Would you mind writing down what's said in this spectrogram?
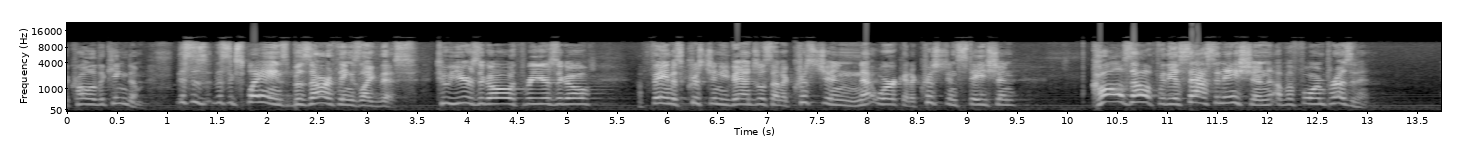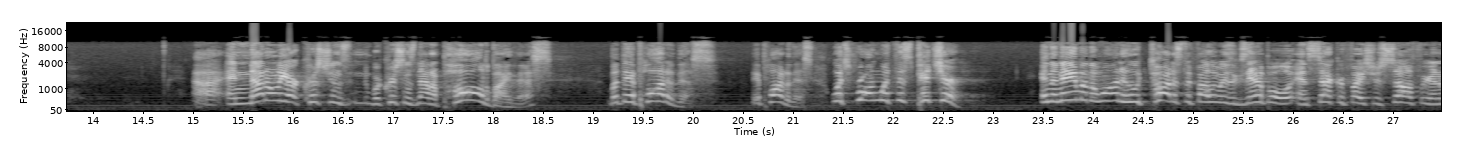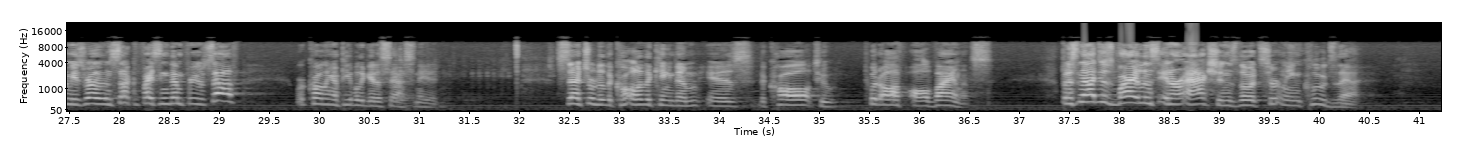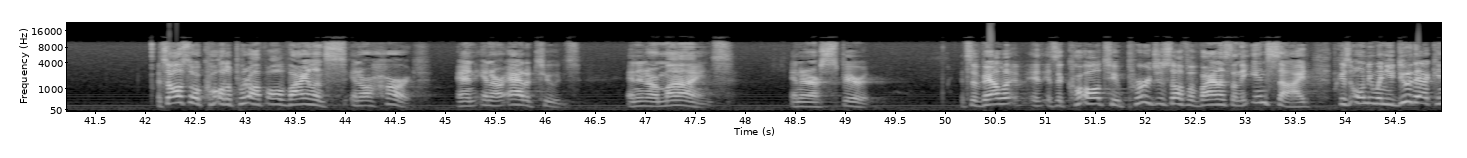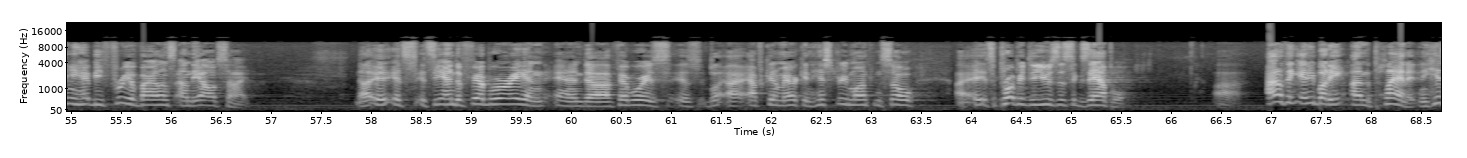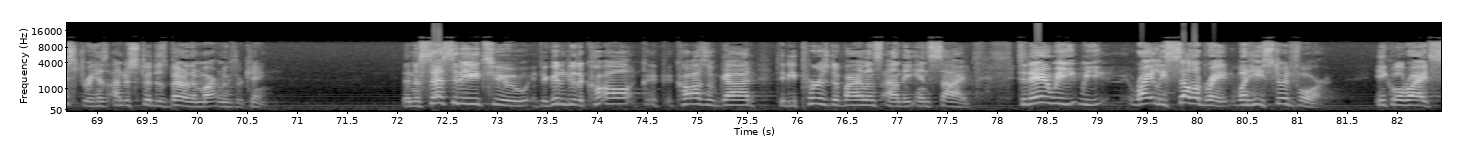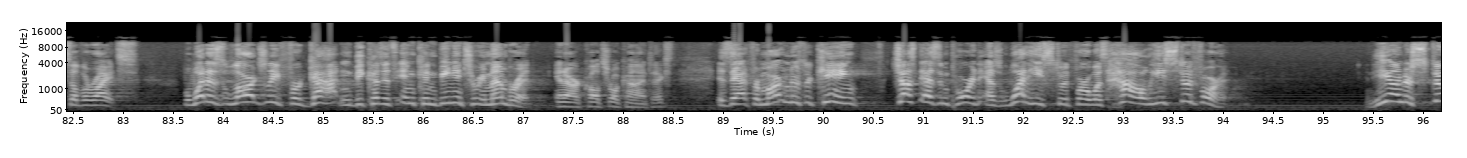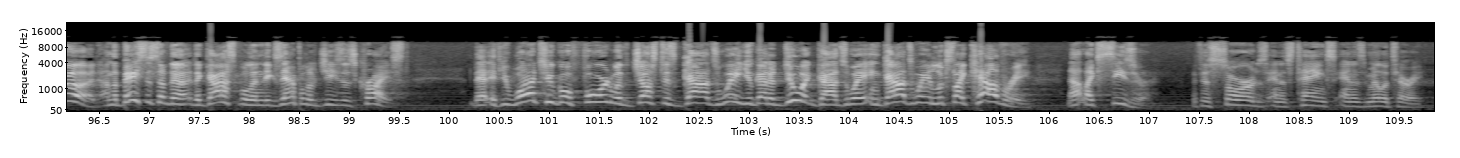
the call of the kingdom. This, is, this explains bizarre things like this. Two years ago, three years ago, a famous Christian evangelist on a Christian network at a Christian station calls out for the assassination of a foreign president. Uh, and not only are Christians, were Christians not appalled by this, but they applauded this. They applauded this. What's wrong with this picture? In the name of the one who taught us to follow his example and sacrifice yourself for your enemies rather than sacrificing them for yourself, we're calling on people to get assassinated. Central to the call of the kingdom is the call to put off all violence. But it's not just violence in our actions, though it certainly includes that. It's also a call to put off all violence in our heart and in our attitudes and in our minds and in our spirit. It's a, valid, it's a call to purge yourself of violence on the inside because only when you do that can you be free of violence on the outside. Now, it's, it's the end of February, and, and uh, February is, is uh, African American History Month, and so uh, it's appropriate to use this example. Uh, I don't think anybody on the planet in history has understood this better than Martin Luther King. The necessity to, if you're going to do the call, cause of God, to be purged of violence on the inside. Today, we, we rightly celebrate what he stood for equal rights, civil rights. But what is largely forgotten because it's inconvenient to remember it in our cultural context is that for Martin Luther King, just as important as what he stood for was how he stood for it. And he understood, on the basis of the, the gospel and the example of Jesus Christ, that if you want to go forward with justice God's way, you got to do it God's way, and God's way looks like Calvary, not like Caesar with his swords and his tanks and his military.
